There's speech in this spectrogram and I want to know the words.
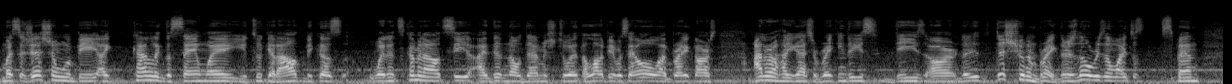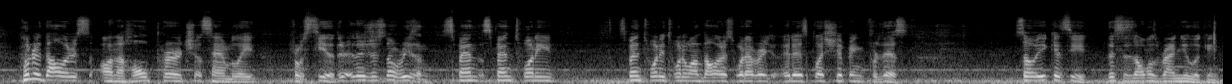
my suggestion would be I kind of like the same way you took it out because when it's coming out see I did no damage to it. A lot of people say oh I break ours. I don't know how you guys are breaking these. These are they, this shouldn't break. There's no reason why to spend hundred dollars on a whole perch assembly from Steeda there, there's just no reason. Spend spend 20 spend 20 21 dollars whatever it is plus shipping for this. So you can see this is almost brand new looking.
